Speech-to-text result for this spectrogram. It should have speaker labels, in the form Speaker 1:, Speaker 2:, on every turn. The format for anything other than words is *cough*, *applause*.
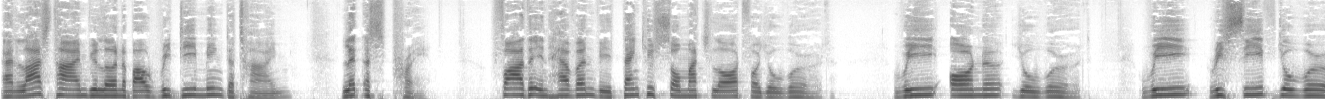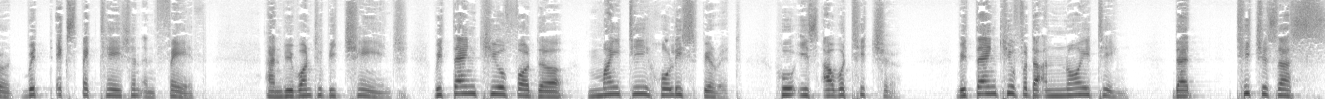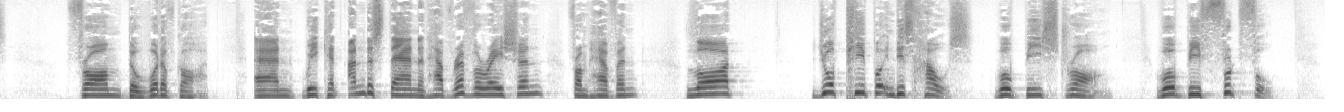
Speaker 1: And last time we learned about redeeming the time. Let us pray. Father in heaven, we thank you so much, Lord, for your word. We honor your word. We receive your word with expectation and faith. And we want to be changed. We thank you for the mighty Holy Spirit who is our teacher. We thank you for the anointing that teaches us from the Word of God. And we can understand and have revelation from heaven. Lord, your people in this house will be strong, will be fruitful,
